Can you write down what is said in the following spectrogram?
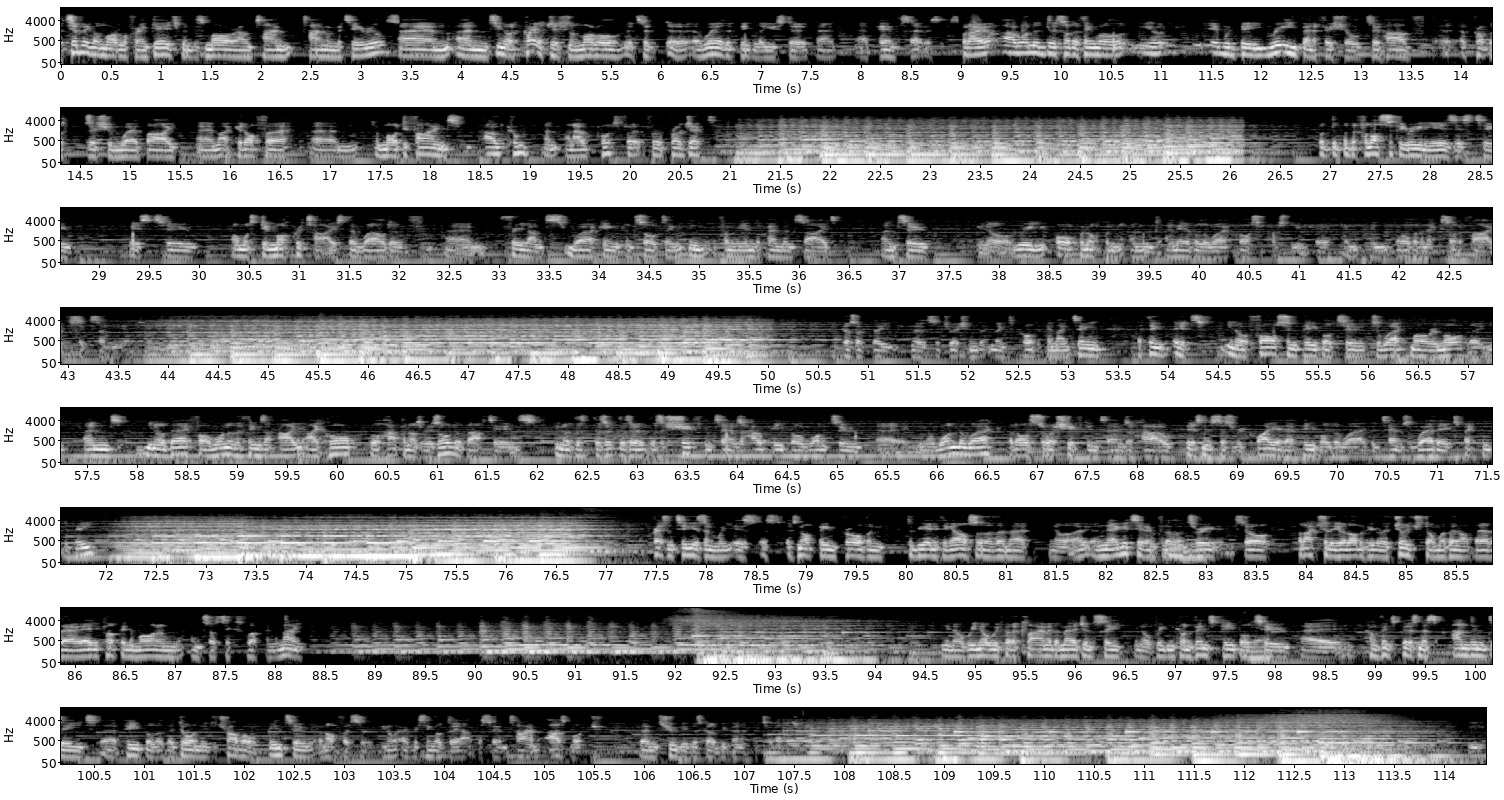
the typical model for engagement is more around time, time and materials, um, and you know, quite a traditional model. It's a, a, way that people are used to uh, uh, paying for services. But I, I wanted to sort of think, well, you know, it would be really beneficial to have a, a proposition whereby um, I could offer um, a more defined outcome and, and output for, for a project. But the, but the philosophy really is is to is to almost democratize the world of um, freelance working, consulting in, from the independent side, and to you know really open up and, and enable the workforce across the UK in, in, over the next sort of five, six, seven years. Because of the, the situation linked to COVID nineteen. I think it's you know forcing people to to work more remotely, and you know therefore one of the things that I, I hope will happen as a result of that is you know there's, there's a there's a there's a shift in terms of how people want to uh, you know want to work, but also a shift in terms of how businesses require their people to work in terms of where they expect them to be. Presenteeism is, is, has not been proven to be anything else other than a you know a, a negative influence mm. really. So, but actually, a lot of people are judged on whether or not they're there at eight o'clock in the morning until six o'clock in the night. You know, we know we've got a climate emergency. You know, if we can convince people yeah. to uh, convince business and indeed uh, people that they don't need to travel into an office, you know, every single day at the same time as much, then surely there's got to be benefits for that.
